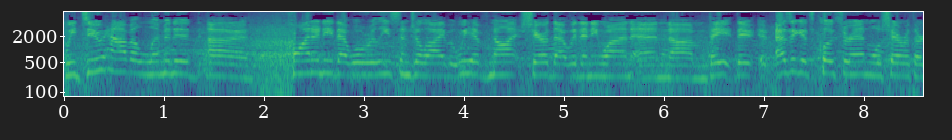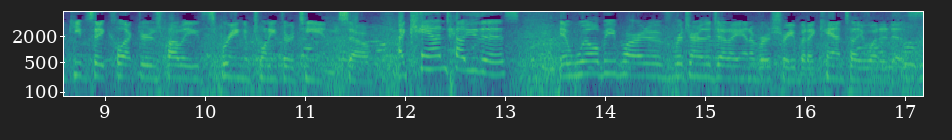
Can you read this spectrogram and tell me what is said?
We do have a limited uh, quantity that will release in July, but we have not shared that with anyone. And um, they, they, as it gets closer in, we'll share with our keepsake collectors probably spring of 2013. So I can tell you this: it will be part of Return of the Jedi anniversary, but I can't tell you what it is.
